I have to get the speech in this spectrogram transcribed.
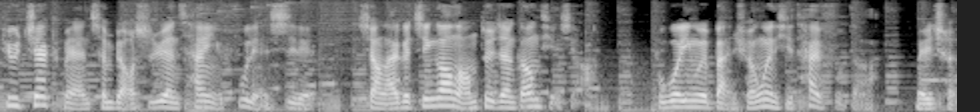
Hugh Jackman 曾表示愿参与复联系列，想来个金刚狼对战钢铁侠，不过因为版权问题太复杂，没成。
